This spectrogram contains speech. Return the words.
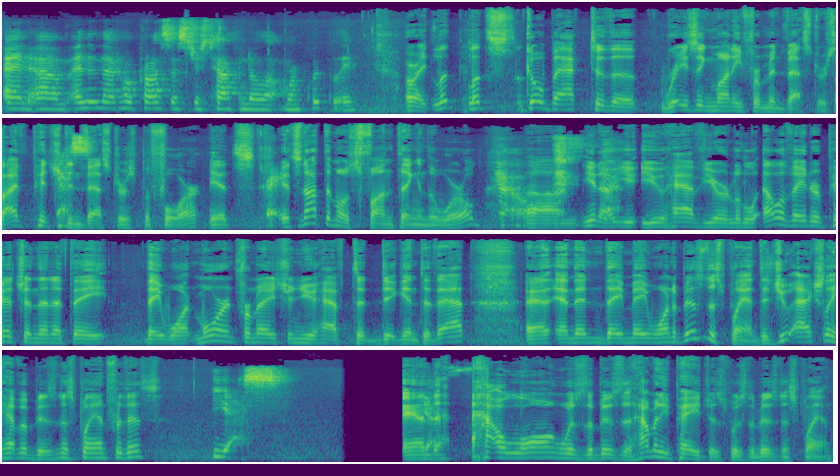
and um, and then that whole process just happened a lot more quickly. All right, let, us go back to the raising money from investors. I've pitched yes. investors before. It's right. it's not the most fun thing in the world. No. Um, you know, you, you have your little elevator pitch, and then if they they want more information, you have to dig into that, and, and then they may want a business plan. Did you actually have a business plan for this? Yes. And yes. how long was the business? How many pages was the business plan?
